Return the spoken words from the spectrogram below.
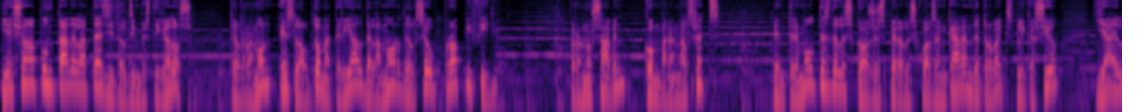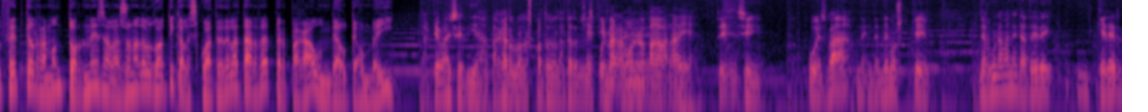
I això apuntala la tesi dels investigadors, que el Ramon és l'autor material de la mort del seu propi fill. Però no saben com van anar els fets. Entre moltes de les coses per a les quals encara han de trobar explicació, hi ha el fet que el Ramon tornés a la zona del Gòtic a les 4 de la tarda per pagar un deute a un veí. ¿A qué va ese día a pagarlo a las 4 de la tarde? Si después encima de- Ramón no pagaba a nadie. Sí, sí. Pues va, entendemos que de alguna manera debe querer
